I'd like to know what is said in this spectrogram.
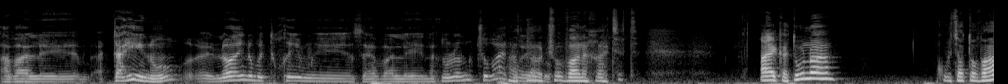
אבל אה, תהינו, לא היינו בטוחים, אבל נתנו לנו תשובה נתנו לנו תשובה נחרצת. אייק אתונה, קבוצה טובה.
